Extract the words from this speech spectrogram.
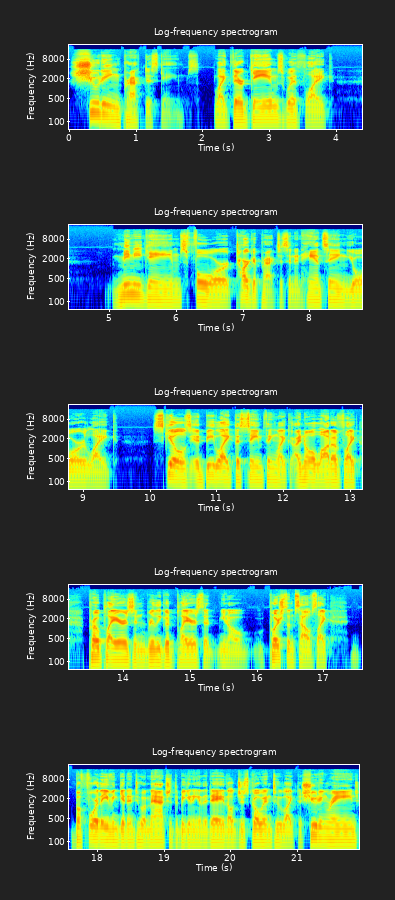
shooting practice games. Like they're games with like mini games for target practice and enhancing your like skills. It'd be like the same thing. Like I know a lot of like pro players and really good players that you know push themselves like before they even get into a match at the beginning of the day they'll just go into like the shooting range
